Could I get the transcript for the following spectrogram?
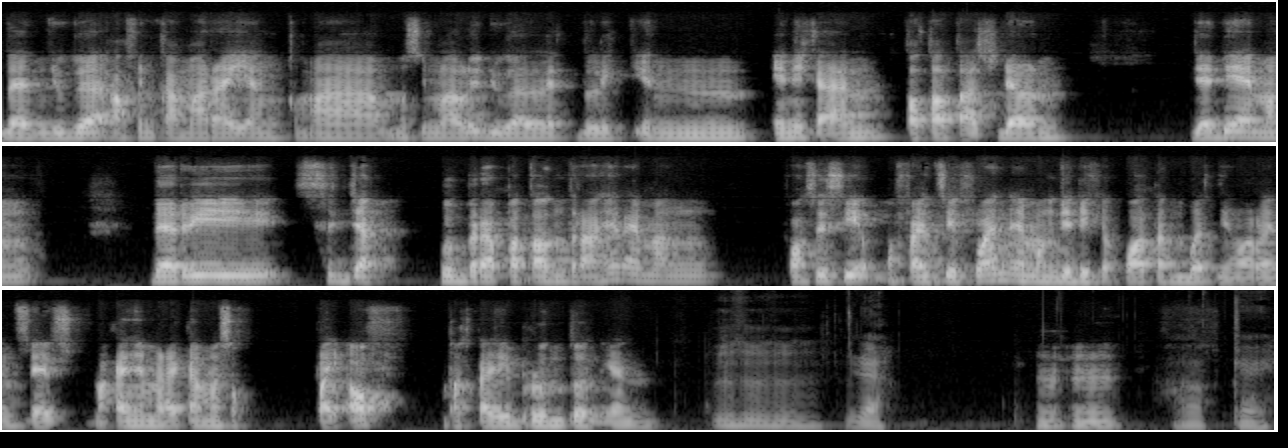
dan juga Alvin Kamara yang kema- musim lalu juga led the league in ini kan total touchdown. Jadi emang dari sejak beberapa tahun terakhir emang posisi offensive line emang jadi kekuatan buat New Orleans Saints. Makanya mereka masuk playoff empat kali beruntun kan. Mhm, Ya. Mm-mm. Oke.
